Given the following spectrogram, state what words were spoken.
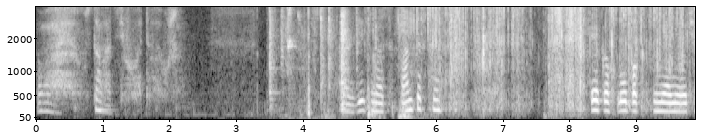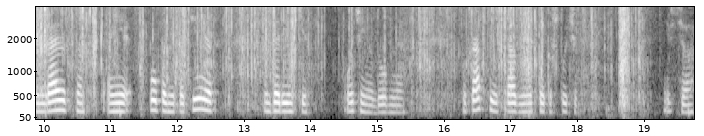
Ой, устала от всего этого уже. Так, здесь у нас памперсы. Эко-хлопок. Мне они очень нравятся. Они попа не потеет Даринки. Очень удобная. Вытаскиваю сразу несколько штучек. И все.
